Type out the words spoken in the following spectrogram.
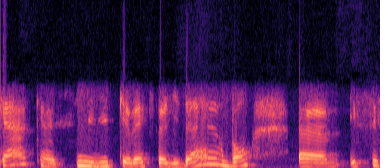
CAQ, un simili de Québec solidaire? Bon, euh, et c'est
